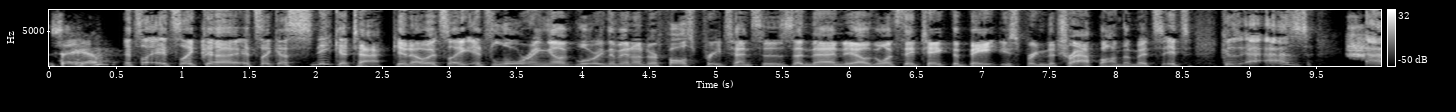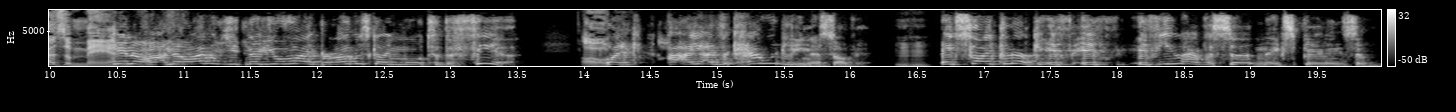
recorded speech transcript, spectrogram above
say again. It's like it's like a it's like a sneak attack. You know, it's like it's luring uh, luring them in under false pretenses, and then you know once they take the bait, you spring the trap on them. It's it's because as as a man, you know, you, no, I no, you're right, but I was going more to the fear. Oh, okay. like I, I, the cowardliness of it. Mm-hmm. It's like, look, if if if you have a certain experience of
